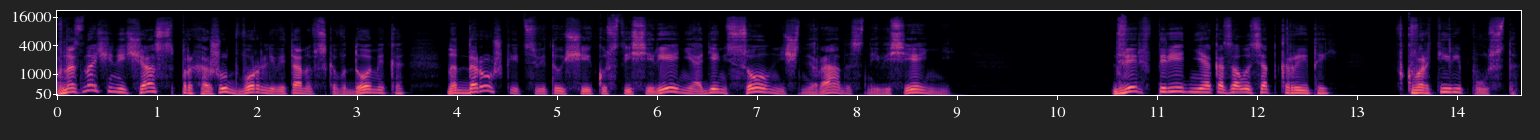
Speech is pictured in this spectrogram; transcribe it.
В назначенный час прохожу двор Левитановского домика, над дорожкой цветущие кусты сирени, а день солнечный, радостный, весенний. Дверь в передней оказалась открытой, в квартире пусто.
